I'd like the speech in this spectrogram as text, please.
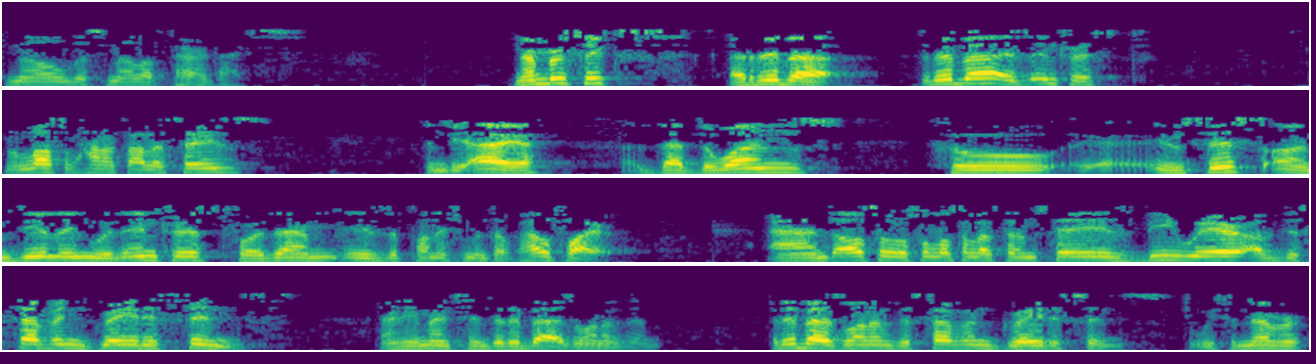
smell the smell of paradise. Number six, riba. Riba is interest. Allah subhanahu wa ta'ala says in the ayah that the ones who insist on dealing with interest for them is the punishment of hellfire. And also Rasulullah ﷺ says, beware of the seven greatest sins. And he mentioned the riba as one of them. Riba is one of the seven greatest sins. We should never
